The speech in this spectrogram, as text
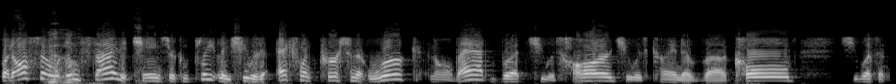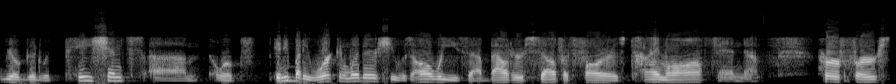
But also Uh-oh. inside, it changed her completely. She was an excellent person at work and all that, but she was hard. She was kind of uh, cold. She wasn't real good with patients um, or anybody working with her. She was always about herself as far as time off and uh, her first.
